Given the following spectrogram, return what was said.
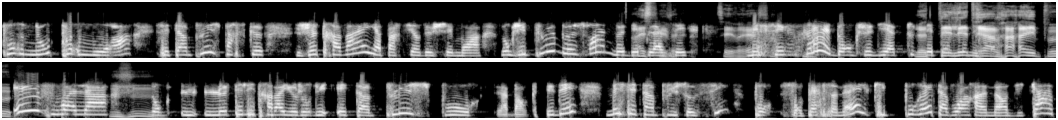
pour nous, pour moi, c'est un plus parce que je travaille à partir de chez moi. Donc, j'ai plus besoin de me déplacer. c'est vrai, Mais c'est vrai. Donc, je dis à toutes les personnes. Le télétravail peut. Et voilà. Mhm. Donc, le télétravail aujourd'hui est un plus pour la banque TD, mais c'est un plus aussi pour son personnel qui pourrait avoir un handicap.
